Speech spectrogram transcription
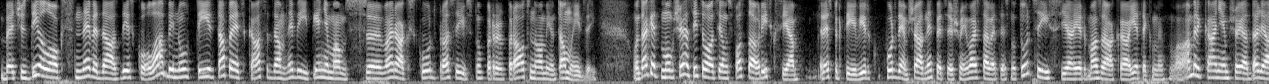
bet šis dialogs nevedās diezko labi, nu, tīri tāpēc, ka Asadam nebija pieņemams uh, vairākas kurdu prasības nu, par, par autonomiju un tam līdzīgi. Un tagad mums šajā situācijā mums pastāv risks, ja respektīvi ir kurdiem šāda nepieciešamība aizstāvēties no Turcijas, ja ir mazākā ietekme amerikāņiem šajā daļā,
